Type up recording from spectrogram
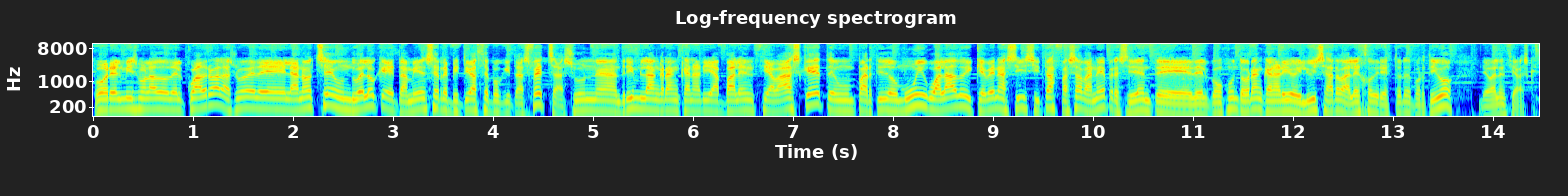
Por el mismo lado del cuadro, a las 9 de la noche, un duelo que también se repitió hace poquitas fechas. Un Dreamland Gran Canaria Valencia Basket, un partido muy igualado y que ven así Sitafa Sabané, presidente del conjunto Gran Canario, y Luis Arbalejo, director deportivo de Valencia Basket.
